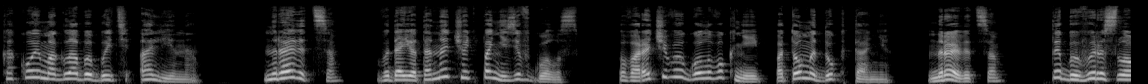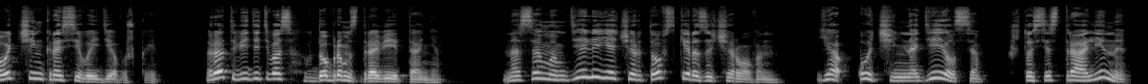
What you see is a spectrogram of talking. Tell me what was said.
какой могла бы быть Алина. «Нравится?» – выдает она, чуть понизив голос. Поворачиваю голову к ней, потом иду к Тане. «Нравится. Ты бы выросла очень красивой девушкой. Рад видеть вас в добром здравии, Таня». На самом деле я чертовски разочарован. Я очень надеялся, что сестра Алины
